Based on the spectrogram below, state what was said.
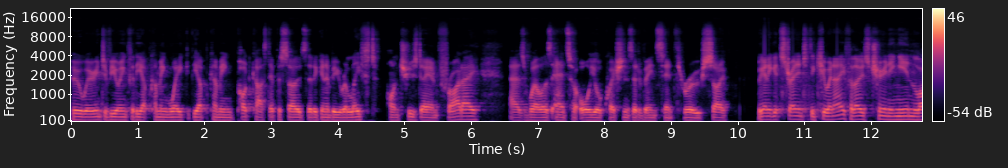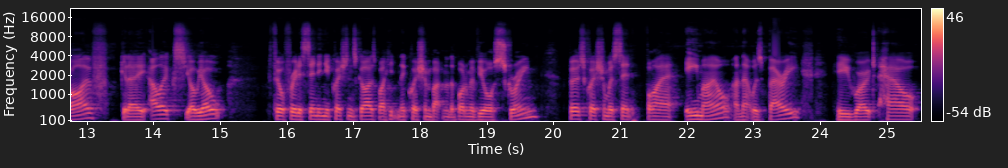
who we're interviewing for the upcoming week, the upcoming podcast episodes that are going to be released on Tuesday and Friday, as well as answer all your questions that have been sent through. So we're going to get straight into the Q&A. For those tuning in live, g'day Alex, yo yo. Feel free to send in your questions, guys, by hitting the question button at the bottom of your screen. First question was sent via email, and that was Barry. He wrote, How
